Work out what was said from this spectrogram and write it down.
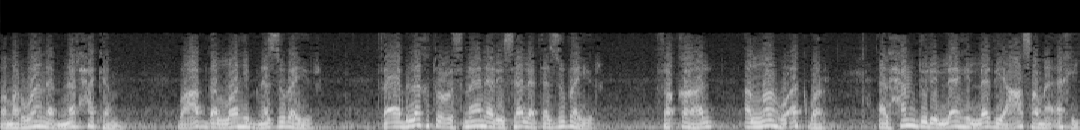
ومروان بن الحكم وعبد الله بن الزبير فأبلغت عثمان رسالة الزبير فقال الله أكبر الحمد لله الذي عصم أخي.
